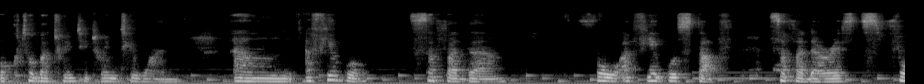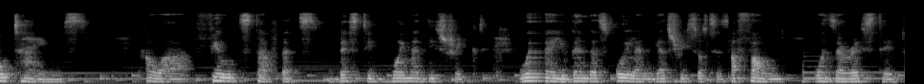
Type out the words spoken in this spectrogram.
October 2021, um, Afiego suffered uh, for Afiego staff suffered arrests four times our field staff that's based in Hoima district, where Uganda's oil and gas resources are found, was arrested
